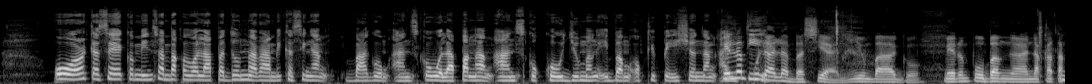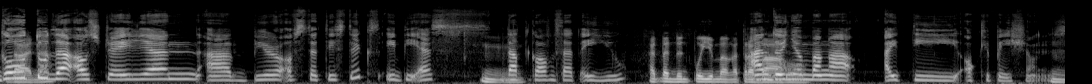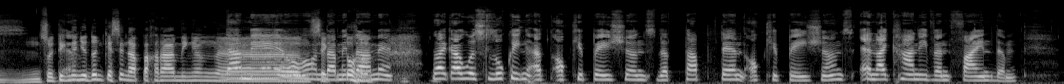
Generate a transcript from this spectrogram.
Or kasi kung minsan baka wala pa doon, marami kasi nga bagong ANSCO. Wala pa nga ang ANSCO code yung mga ibang occupation ng Kailan IT. po lalabas yan, yung bago? Meron po bang uh, nakatakda Go na? to the Australian uh, Bureau of Statistics, abs.gov.au. At nandun po yung mga trabaho. Andun yung mga IT occupations. Mm, So, tingnan nyo doon kasi napakaraming ang uh, Dami, oo, ang sektor. dami-dami. Like I was looking at occupations, the top 10 occupations, and I can't even find them.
